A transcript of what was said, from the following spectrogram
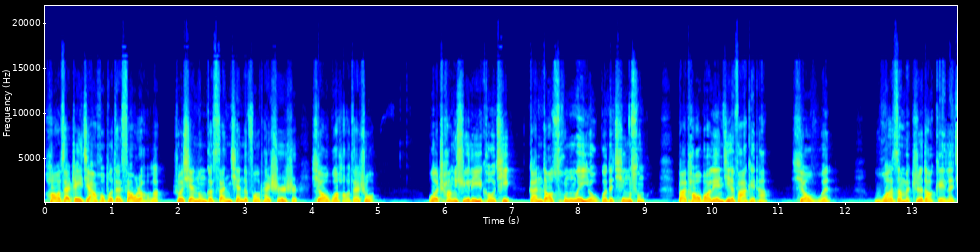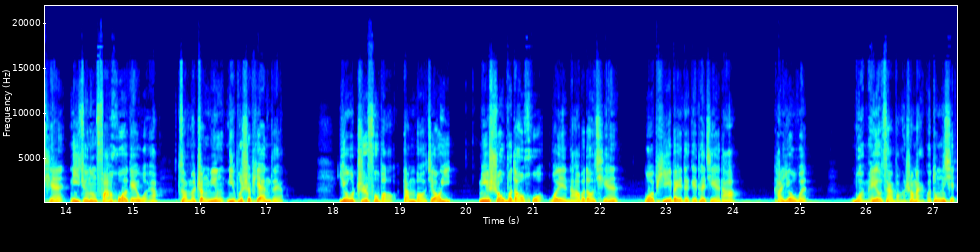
好在这家伙不再骚扰了，说先弄个三千的佛牌试试，效果好再说。我长吁了一口气，感到从未有过的轻松，把淘宝链接发给他。小五问：“我怎么知道给了钱你就能发货给我呀？怎么证明你不是骗子呀？”有支付宝担保交易，你收不到货，我也拿不到钱。我疲惫地给他解答。他又问：“我没有在网上买过东西，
